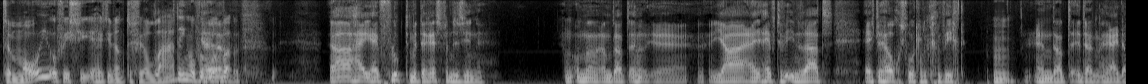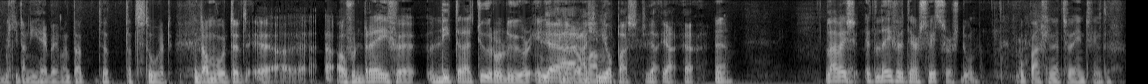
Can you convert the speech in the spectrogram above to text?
te mooi? Of is hij, heeft hij dan te veel lading? Of, ja, ja hij, hij vloekt met de rest van de zinnen omdat, uh, ja, hij heeft inderdaad heeft een heel soortelijk gewicht. Hmm. En dat, dan, ja, dat moet je dan niet hebben, want dat, dat, dat stoort. Dan wordt het uh, overdreven literatuurluur in, ja, in een roman. als je niet oppast. Ja, ja, ja. ja. Laten we eens het leven der Zwitsers doen, op pagina 22.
